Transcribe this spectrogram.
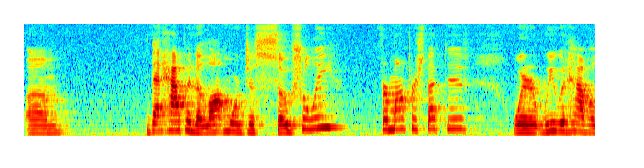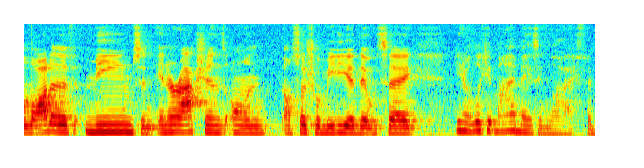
Um, that happened a lot more just socially from my perspective where we would have a lot of memes and interactions on, on social media that would say you know look at my amazing life and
